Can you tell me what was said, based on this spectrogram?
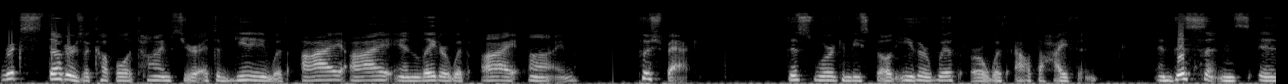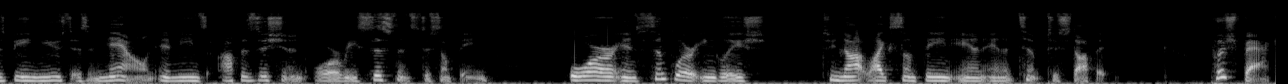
Rick stutters a couple of times here at the beginning with I, I, and later with I, I'm. Pushback. This word can be spelled either with or without the hyphen. And this sentence is being used as a noun. It means opposition or resistance to something. Or in simpler English, to not like something and an attempt to stop it. Pushback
